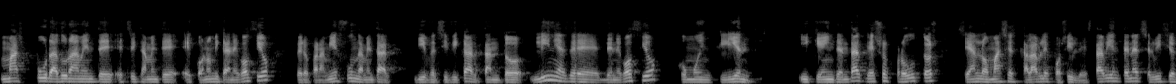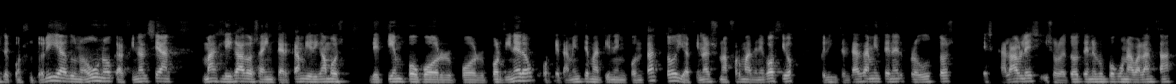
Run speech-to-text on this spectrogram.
más pura, duramente, estrictamente económica de negocio, pero para mí es fundamental diversificar tanto líneas de negocio como en clientes y que intentar que esos productos sean lo más escalables posible. Está bien tener servicios de consultoría de uno a uno, que al final sean más ligados a intercambio, digamos, de tiempo por, por, por dinero, porque también te mantienen en contacto y al final es una forma de negocio, pero intentar también tener productos escalables y sobre todo tener un poco una balanza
